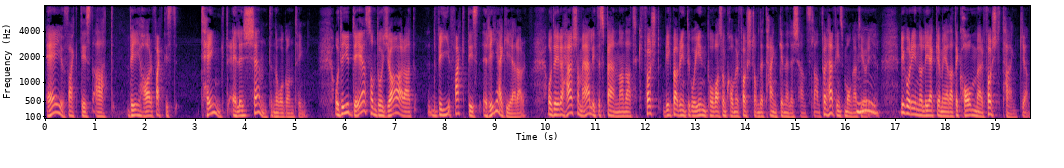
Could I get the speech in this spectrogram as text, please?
är ju faktiskt att vi har faktiskt tänkt eller känt någonting. Och det är ju det som då gör att vi faktiskt reagerar. Och det är det här som är lite spännande att först, vi behöver inte gå in på vad som kommer först om det är tanken eller känslan, för här finns många teorier. Mm. Vi går in och leker med att det kommer först tanken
